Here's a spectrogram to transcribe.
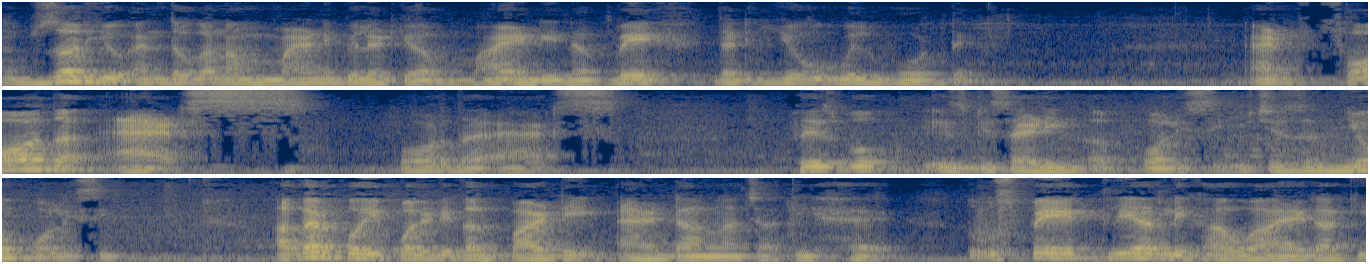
observe you and they're gonna manipulate your mind in a way that you will vote them. And for the ads, for the ads, Facebook is deciding a policy which is a new policy अगर कोई पॉलिटिकल पार्टी एड डालना चाहती है तो उस पर एक क्लियर लिखा हुआ आएगा कि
